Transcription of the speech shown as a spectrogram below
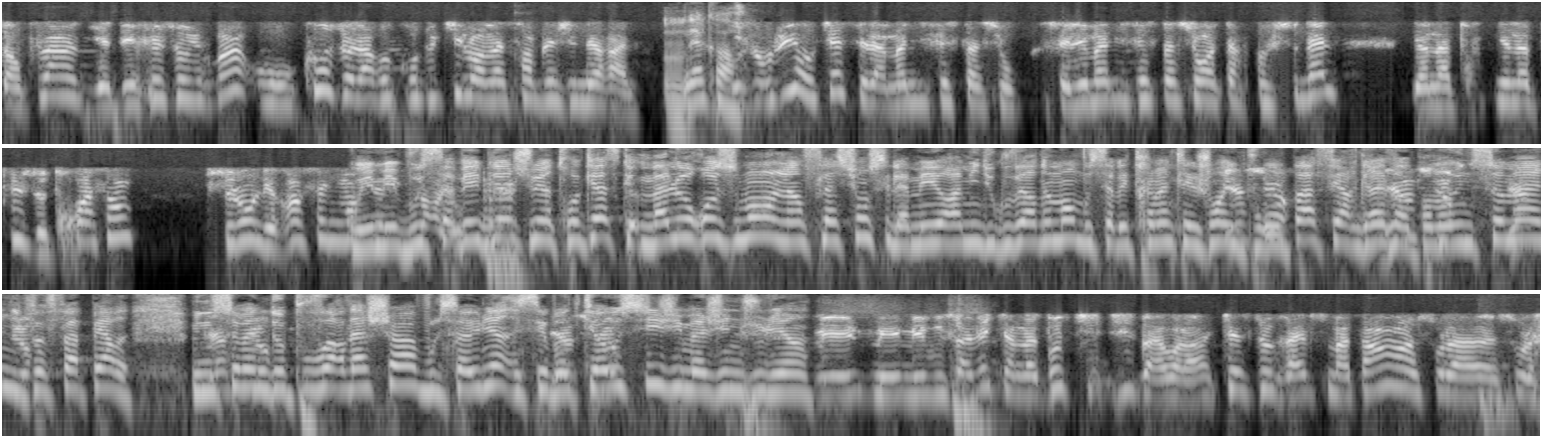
dans plein, il y a des réseaux urbains où, en cause de la reconductible en Assemblée Générale. D'accord. Aujourd'hui, ok, c'est la manifestation. C'est les manifestations interprofessionnelles. Il y en a, il y en a plus de 300 selon les renseignements. Oui, mais vous savez bien, Julien Trocas, que malheureusement, l'inflation, c'est la meilleure amie du gouvernement. Vous savez très bien que les gens, Bien ils pourront sûr. pas faire grève Bien pendant sûr. une semaine. Ils sûr. peuvent pas perdre une Bien semaine sûr. de pouvoir d'achat. Vous le savez bien. Et c'est votre cas sûr. aussi, j'imagine, Julien. Mais, mais, mais vous savez qu'il y en a d'autres qui disent, bah voilà, caisse de grève ce matin, euh, sur, la, sur, la,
